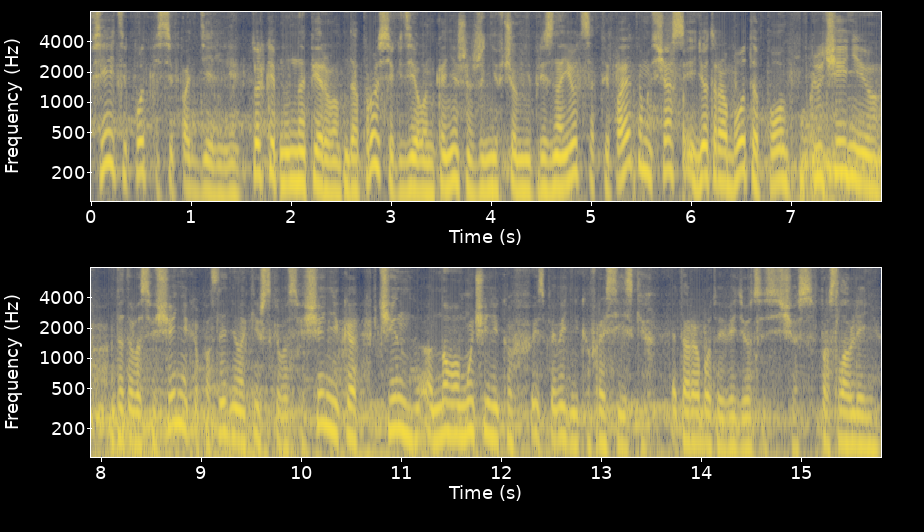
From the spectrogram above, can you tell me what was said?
Все эти подписи поддельные. Только на первом допросе, где он, конечно же, ни в чем не признается. И поэтому сейчас идет работа по включению вот этого священника, последнего кишского священника, в чин новомучеников, исповедников российских. Эта работа ведется сейчас, прославлению.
